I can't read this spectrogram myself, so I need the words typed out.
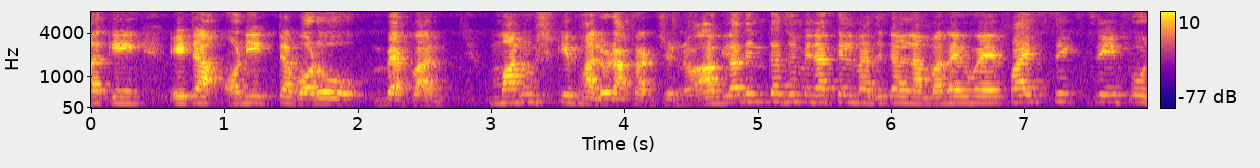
থাকে এটা অনেকটা বড় ব্যাপার মানুষকে ভালো রাখার জন্য अगला दिन का जो मिराकल मैजिकल नंबर है वो है five six three four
